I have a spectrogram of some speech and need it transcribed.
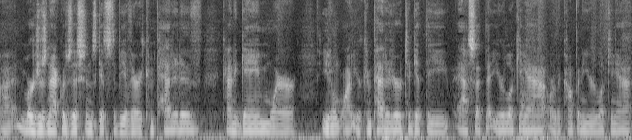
Uh, mergers and acquisitions gets to be a very competitive kind of game where you don't want your competitor to get the asset that you're looking at or the company you're looking at.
